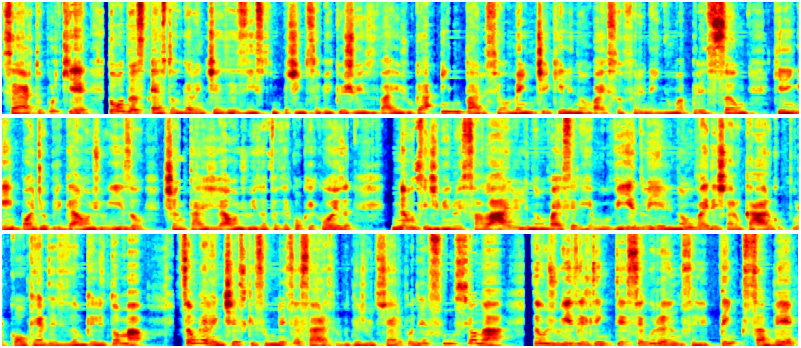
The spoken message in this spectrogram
certo? Porque todas estas garantias existem para a gente saber que o juiz vai julgar imparcialmente, que ele não vai sofrer nenhuma pressão, que ninguém pode obrigar um juiz ou chantagear um juiz a fazer qualquer coisa. Não se diminui salário, ele não vai ser removido e ele não vai deixar o cargo por qualquer decisão que ele tomar são garantias que são necessárias para o Poder Judiciário poder funcionar. Então, o juiz ele tem que ter segurança, ele tem que saber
